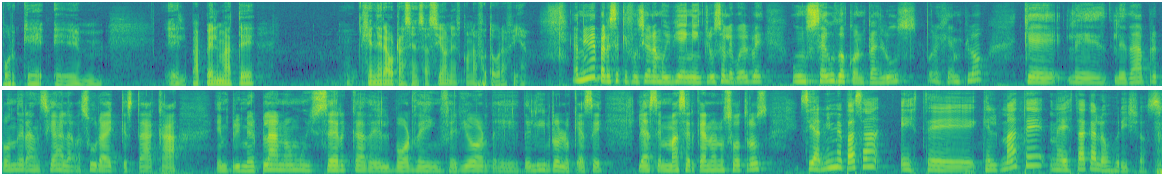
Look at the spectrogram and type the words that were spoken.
porque em, el papel mate genera otras sensaciones con la fotografía. A mí me parece que funciona muy bien, incluso le vuelve un pseudo contraluz, por ejemplo, que le, le da preponderancia a la basura que está acá en primer plano, muy cerca del borde inferior del libro, lo que hace, le hace más cercano a nosotros. Sí, a mí me pasa este, que el mate me destaca los brillos,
